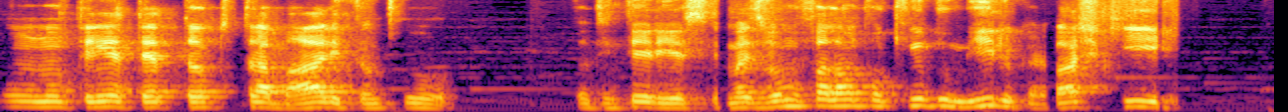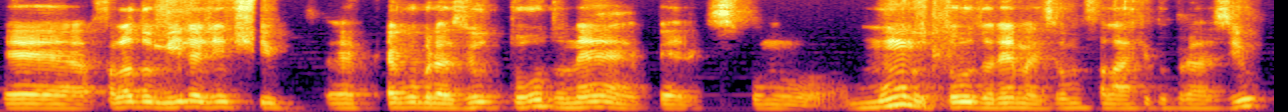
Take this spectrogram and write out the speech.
não, tem até tanto trabalho, tanto, tanto interesse. Mas vamos falar um pouquinho do milho, cara. Eu acho que é, falar do milho, a gente é, pega o Brasil todo, né, Pérez, como o mundo todo, né, mas vamos falar aqui do Brasil.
